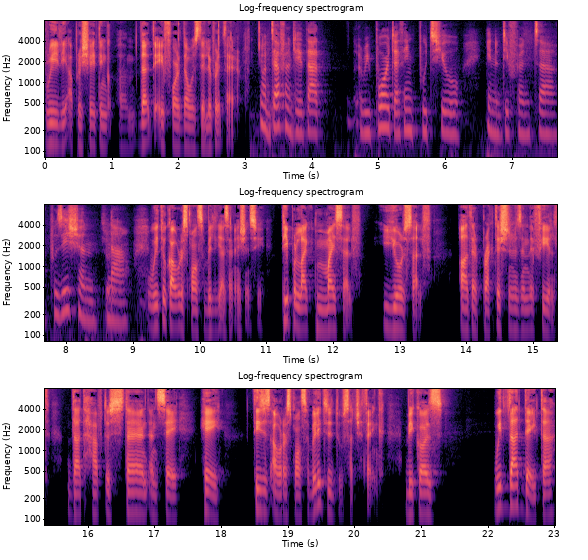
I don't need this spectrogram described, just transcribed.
really appreciating um, the, the effort that was delivered there. Well, definitely, that report I think puts you in a different uh, position sure. now. We took our responsibility as an agency people like myself, yourself, other practitioners in the field that have to stand and say, hey, this is our responsibility to do such a thing. Because with that data,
